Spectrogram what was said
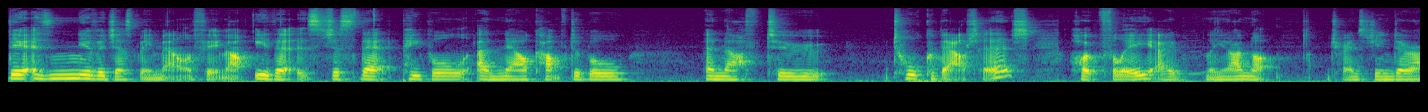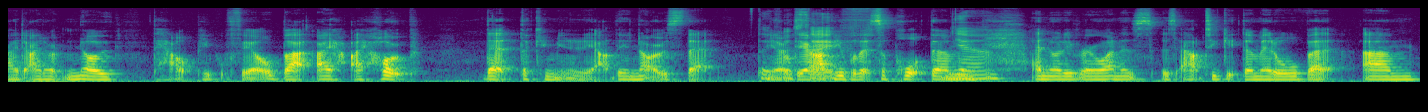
there has never just been male and female either. It's just that people are now comfortable enough to talk about it hopefully i you know i'm not transgender i, I don't know how people feel but I, I hope that the community out there knows that They you know there are people that support them Yeah. and, and not everyone is, is out to get them at all but um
